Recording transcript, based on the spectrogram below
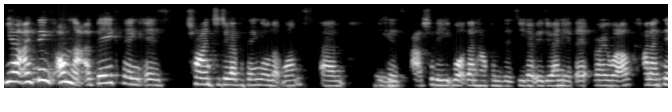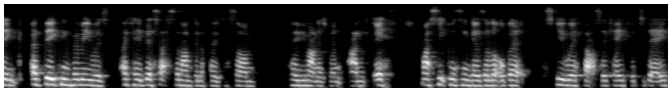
Yeah, I think on that, a big thing is trying to do everything all at once. Um, Mm. because actually what then happens is you don't really do any of it very well. And I think a big thing for me was, okay, this lesson I'm going to focus on behavior management. And if my sequencing goes a little bit skew if that's okay for today,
